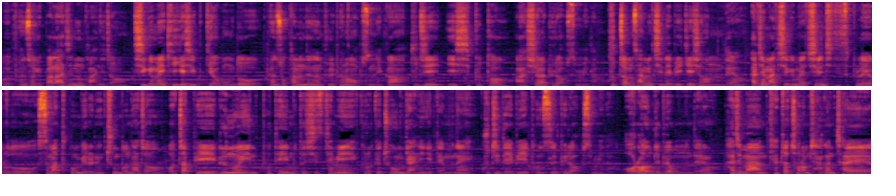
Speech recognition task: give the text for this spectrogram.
뭐 변속이 빨라 지는 거 아니죠. 지금의 기계식 기어봉도 변속하는 데는 불편함 없으니까 굳이 이식부터 아쉬워할 필요 없습니다. 9.3인치 내비게이션 없는데요. 하지만 지금의 7인치 디스플레이로도 스마트폰 미러링 충분하죠. 어차피 르노의 인포테인먼트 시스템이 그렇게 좋은 게 아니기 때문에 굳이 내비에 돈 쓸 필요 없습니다. 어라운드 뷰 없는데요. 하지만 캡처처럼 작은 차에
